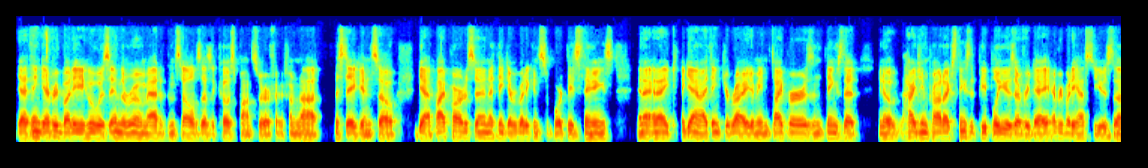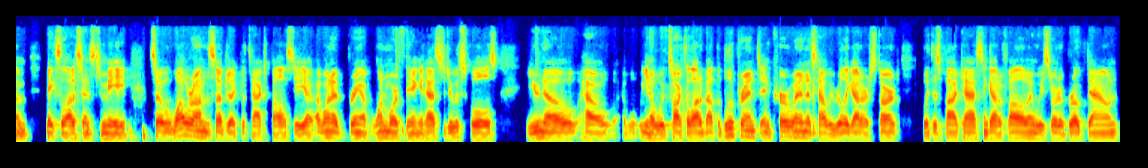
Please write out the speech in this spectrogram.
Yeah, I think everybody who was in the room added themselves as a co-sponsor, if, if I'm not mistaken. So yeah, bipartisan. I think everybody can support these things. And I, and I again, I think you're right. I mean, diapers and things that you know, hygiene products, things that people use every day. Everybody has to use them. Makes a lot of sense to me. So while we're on the subject with tax policy, I, I want to bring up one more thing. It has to do with schools you know how you know we've talked a lot about the blueprint and Kirwan is how we really got our start with this podcast and got a following. We sort of broke down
